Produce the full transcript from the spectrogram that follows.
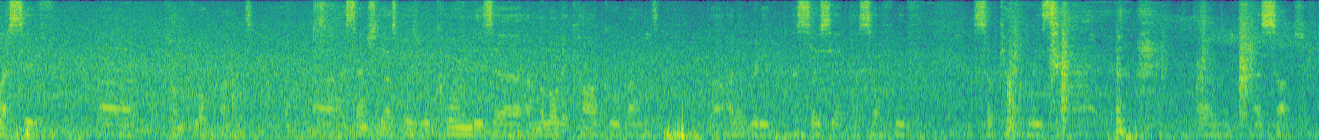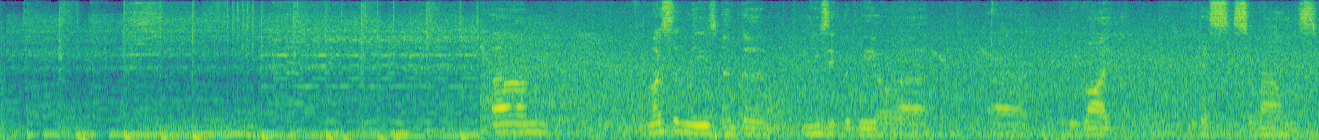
progressive uh, punk rock band. Uh, essentially, I suppose we're coined as a, a melodic hardcore band, but I don't really associate myself with subcategories um, as such. Um, most of the music, uh, the music that we are uh, uh, that we write, I guess, surrounds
